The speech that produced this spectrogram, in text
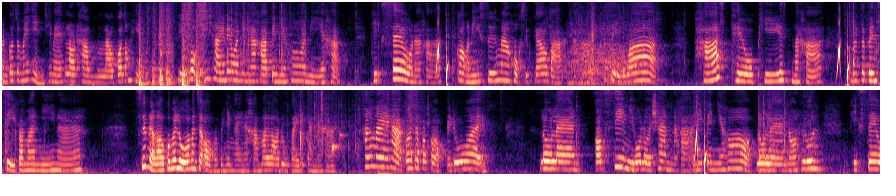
มันก็จะไม่เห็นใช่ไหมเราทำเราก็ต้องเห็นใช่ไหมสีผมที่ใช้ในวันนี้นะคะ เป็นยี่ห้อนี้ค่ะ Pixel นะคะ กล่องนี้ซื้อมา 69 บาทนะคะ สีว่า Pastel Piece นะคะ มันจะเป็นสีประมาณนี้นะ ซึ่งเดี๋ยวเราก็ไม่รู้ว่ามันจะออกมาเป็นยังไงนะคะ มารอดูไปด้วยกันนะคะ ข้างในค่ะก็จะประกอบไปด้วย Roland Oxy Mio Lotion นะคะ อันนี้เป็นยี่ห้อ Roland เนาะรุ่น Pixel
